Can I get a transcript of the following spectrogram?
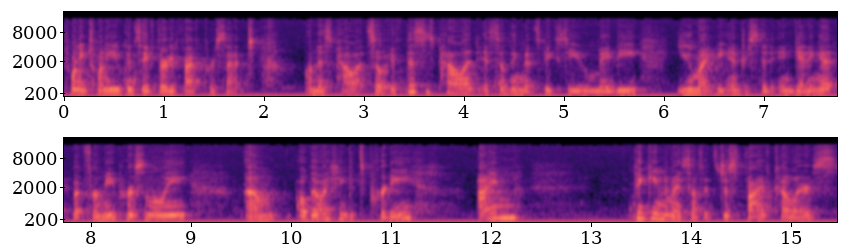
2020, you can save 35% on this palette. So if this is palette is something that speaks to you, maybe you might be interested in getting it. But for me personally, um, although I think it's pretty, I'm thinking to myself, it's just five colors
